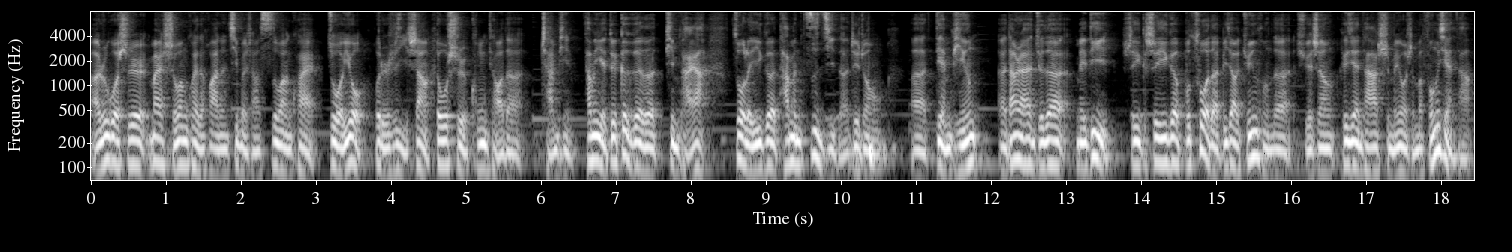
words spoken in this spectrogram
啊，如果是卖十万块的话呢，基本上四万块左右或者是以上都是空调的产品。他们也对各个的品牌啊做了一个他们自己的这种呃点评。呃，当然觉得美的是一个是一个不错的、比较均衡的学生，推荐它是没有什么风险的。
